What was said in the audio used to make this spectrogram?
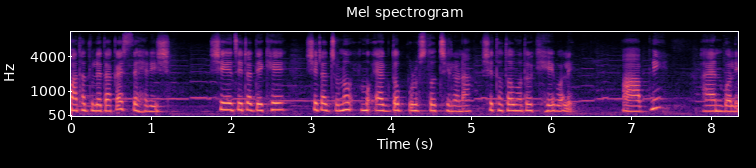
মাথা তুলে তাকায় সেহরিস সে যেটা দেখে সেটার জন্য একদম প্রস্তুত ছিল না, সে থতমত খেয়ে বলে, আপনি? আয়ান বলে,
